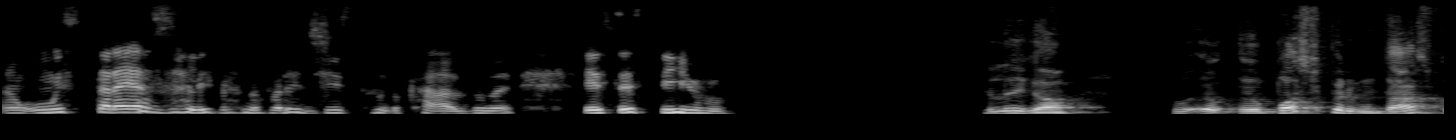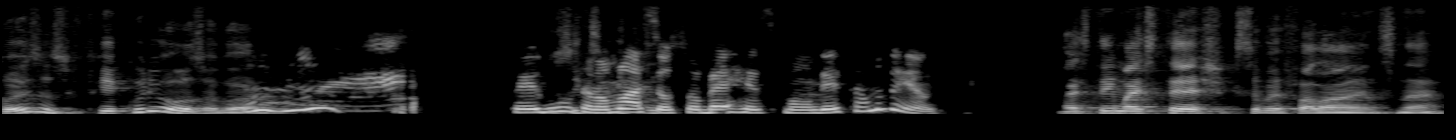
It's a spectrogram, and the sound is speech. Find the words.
um estresse ali para a dobradiça, no caso, né? Excessivo. Que legal. Eu, eu posso te perguntar as coisas? Fiquei curioso agora. Uhum. Pergunta, vamos lá, se eu souber responder, estamos dentro. Mas tem mais teste que você vai falar antes, né?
